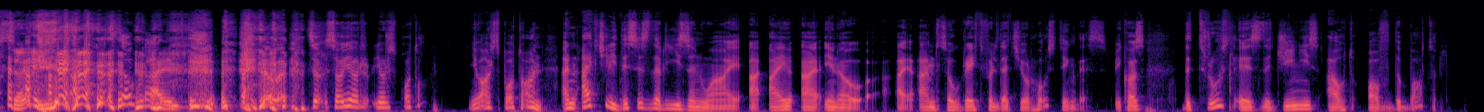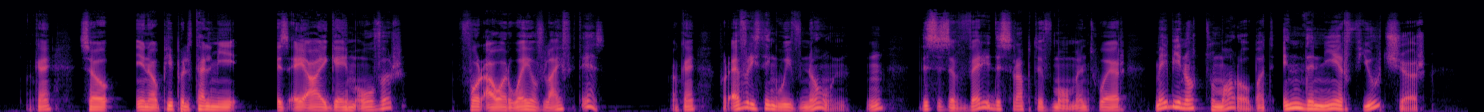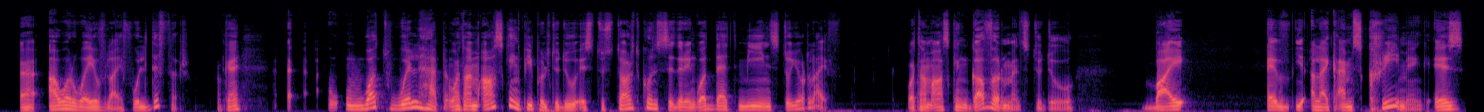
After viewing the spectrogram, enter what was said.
So, so kind. So, so you're you're spot on. You are spot on. And actually, this is the reason why I, I, I you know, I, I'm so grateful that you're hosting this because the truth is the genie's out of the bottle. Okay, so you know, people tell me, is AI game over? For our way of life, it is. Okay, for everything we've known, hmm, this is a very disruptive moment where maybe not tomorrow, but in the near future uh, our way of life will differ. Okay. Uh, What will happen? What I'm asking people to do is to start considering what that means to your life. What I'm asking governments to do by, like I'm screaming, is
